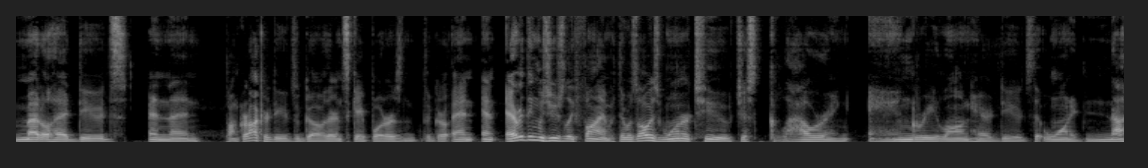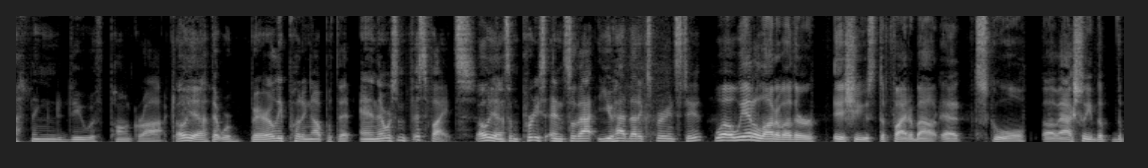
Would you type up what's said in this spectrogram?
metalhead dudes, and then punk rocker dudes would go over there, and skateboarders, and the girl, and and everything was usually fine, but there was always one or two just glowering, angry, long-haired dudes that wanted nothing to do with punk rock. Oh, yeah. that were barely putting up with it, and there were some fistfights. Oh, yeah. and some pretty, and so that you had that experience too. Well, we had a lot of other issues to fight about at school. Uh, actually, the the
